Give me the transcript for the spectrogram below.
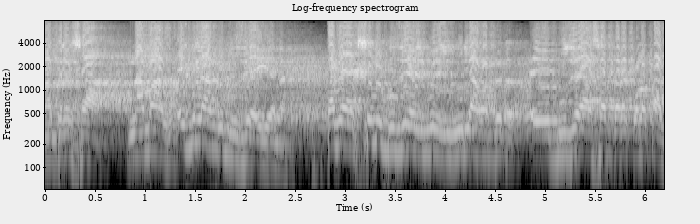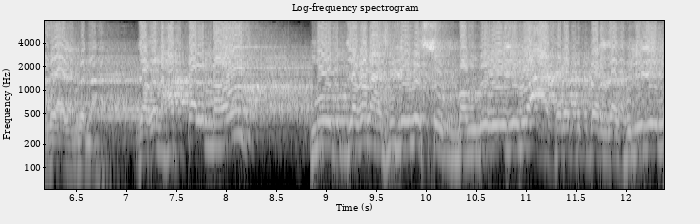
মাদ্রাসা, নামাজ, এগুলো আমি বুঝে আইয়ে না। তবে একসঙ্গে বুঝে আসবে, এগুলো আমাদের, এই বুঝে আসার দ্বারা কোনো কাজে আসবে না। যখন হাততাল মাউত মৌত যখন আসি যাবে চোখ বন্ধ হয়ে যাব আখেরাতের দরজা খুলে যাব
